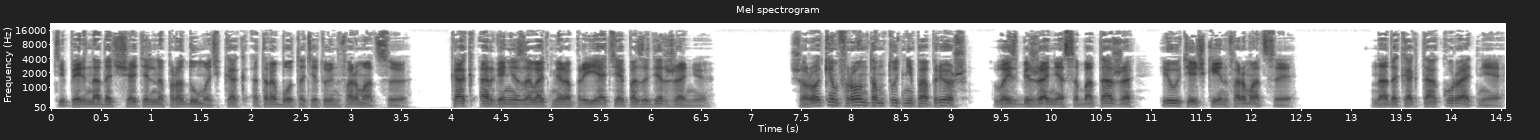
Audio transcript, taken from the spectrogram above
Теперь надо тщательно продумать, как отработать эту информацию, как организовать мероприятие по задержанию. Широким фронтом тут не попрешь, во избежание саботажа и утечки информации. Надо как-то аккуратнее,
